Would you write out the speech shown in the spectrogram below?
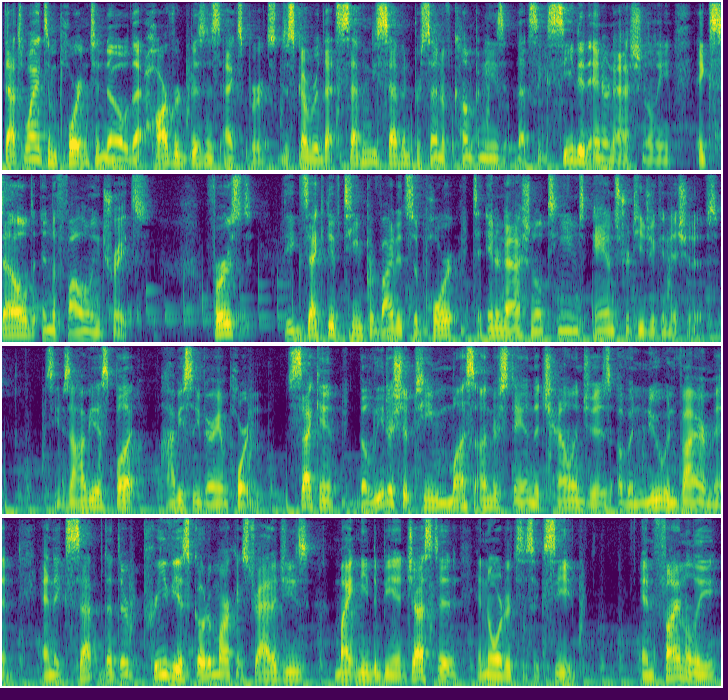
That's why it's important to know that Harvard business experts discovered that 77% of companies that succeeded internationally excelled in the following traits. First, the executive team provided support to international teams and strategic initiatives. Seems obvious, but obviously very important. Second, the leadership team must understand the challenges of a new environment and accept that their previous go to market strategies might need to be adjusted in order to succeed. And finally,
